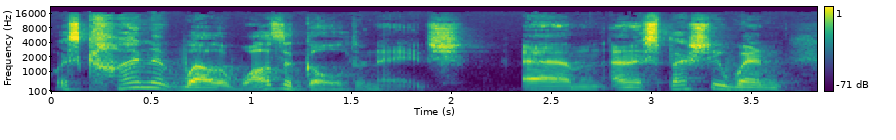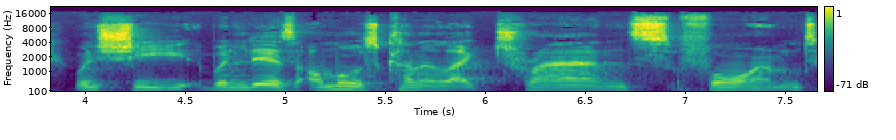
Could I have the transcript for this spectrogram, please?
was kind of, well, it was a golden age. Um, and especially when when she when Liz almost kind of like transformed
